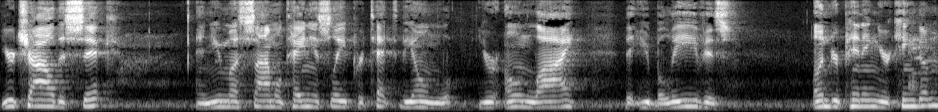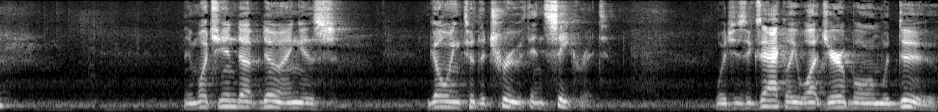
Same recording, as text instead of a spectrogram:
your child is sick, and you must simultaneously protect the own, your own lie that you believe is underpinning your kingdom, then what you end up doing is going to the truth in secret which is exactly what Jeroboam would do.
